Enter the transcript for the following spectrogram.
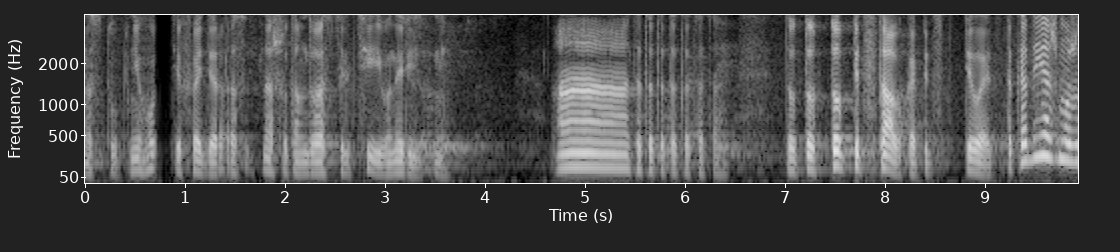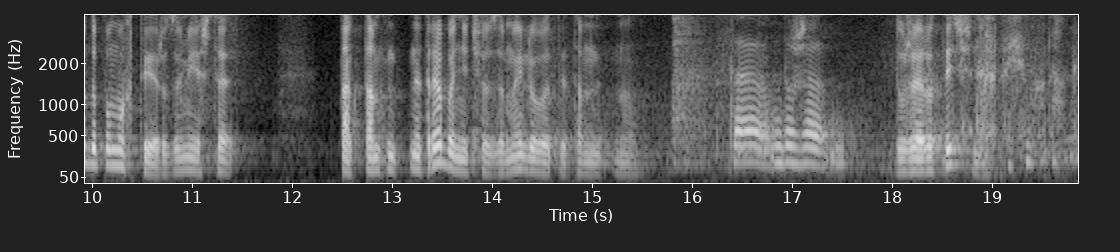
наступні гості, Федір. А на що там два стільці, і вони різні. А, та-та-та-та-та-та. То, то, то підставка під стілець. Так я ж можу допомогти, розумієш? Це... Так, там не треба нічого замилювати, там не- ну, Все дуже дуже еротично. сильно так.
